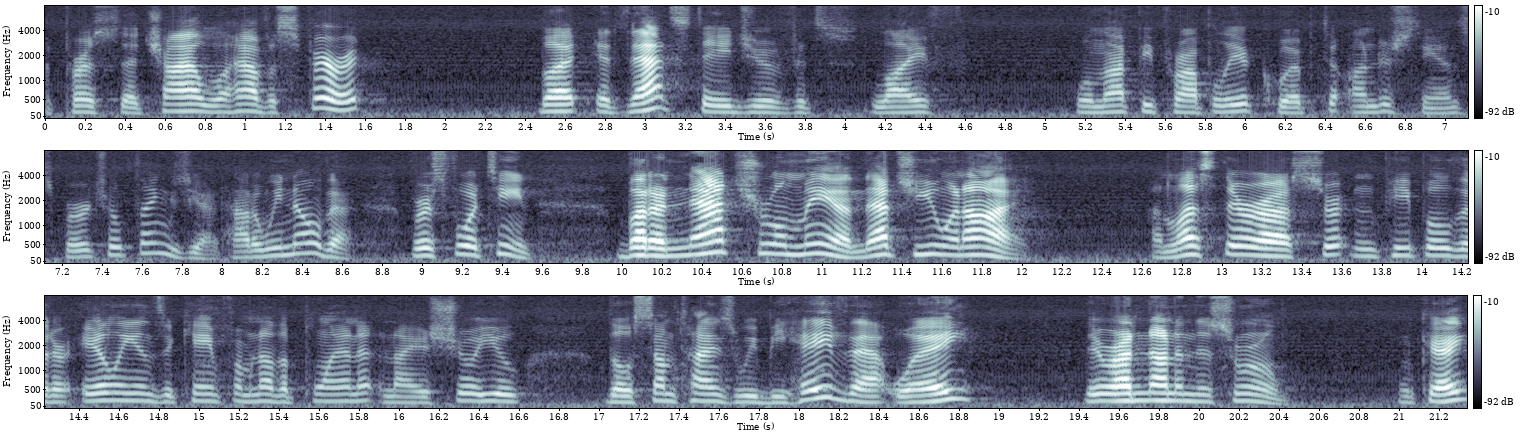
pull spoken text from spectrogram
The person, that child will have a spirit, but at that stage of its life will not be properly equipped to understand spiritual things yet. How do we know that? Verse 14. But a natural man, that's you and I, unless there are certain people that are aliens that came from another planet, and I assure you, though sometimes we behave that way, there are none in this room. Okay?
